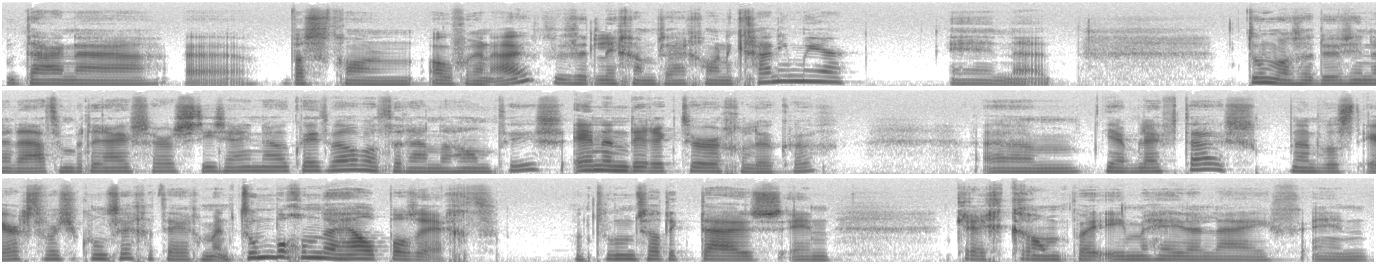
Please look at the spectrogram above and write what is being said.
daarna eh, was het gewoon over en uit. Dus het lichaam zei gewoon, ik ga niet meer. En toen was er dus inderdaad een bedrijfsarts die zei... nou, ik weet wel wat er aan de hand is. En een directeur gelukkig. Ehm, jij blijft thuis. Nou, dat was het ergste wat je kon zeggen tegen me. En toen begon de hel pas echt. Want toen zat ik thuis en kreeg krampen in mijn hele lijf. En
